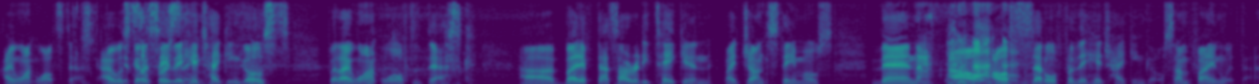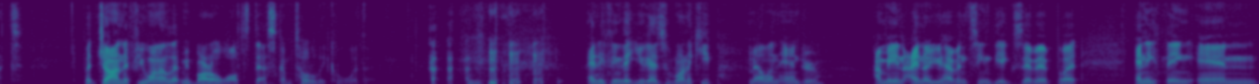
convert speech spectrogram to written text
I want Walt's desk. I was It's gonna the say the thing. hitchhiking ghosts, but I want Walt's desk. Uh, but if that's already taken by John Stamos, then I'll I'll settle for the hitchhiking ghost. I'm fine with that. But John, if you want to let me borrow Walt's desk, I'm totally cool with it. Anything that you guys would want to keep, Mel and Andrew? I mean, I know you haven't seen the exhibit, but anything in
